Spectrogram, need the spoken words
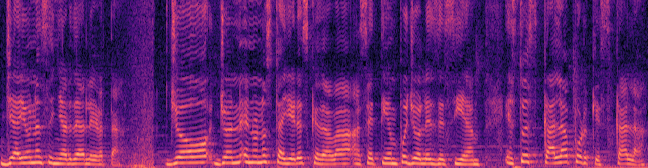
ya hay una señal de alerta. Yo, yo en, unos talleres que daba hace tiempo, yo les decía, esto escala porque escala.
